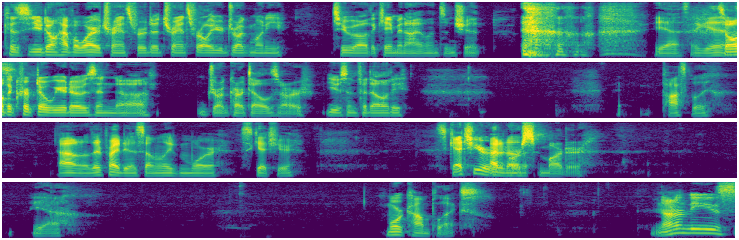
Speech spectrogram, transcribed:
because you don't have a wire transfer to transfer all your drug money to uh, the Cayman Islands and shit. yes, I guess. So all the crypto weirdos and uh, drug cartels are using Fidelity. possibly. I don't know. They're probably doing something even more sketchier. Sketchier I don't know. or smarter? Yeah. more complex. None of these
